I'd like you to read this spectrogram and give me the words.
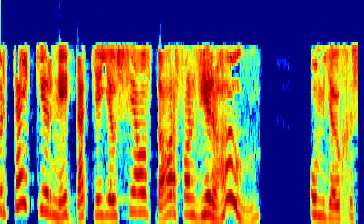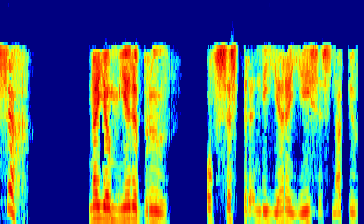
partykeer net dat jy jouself daarvan weerhou om jou gesig na jou medebroer of suster in die Here Jesus na toe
